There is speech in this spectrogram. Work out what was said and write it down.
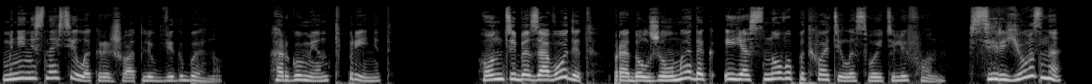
мне не сносило крышу от любви к Бену. Аргумент принят. «Он тебя заводит?» — продолжил Мэддок, и я снова подхватила свой телефон. «Серьезно?» —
